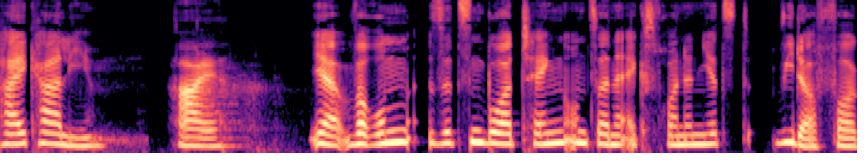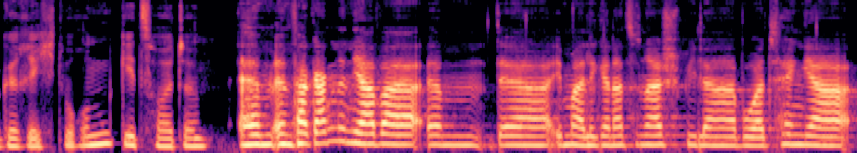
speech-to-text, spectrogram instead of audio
Hi Kali. Hi. Ja, warum sitzen Boateng und seine Ex-Freundin jetzt wieder vor Gericht? Worum geht's heute? Ähm, Im vergangenen Jahr war ähm, der ehemalige Nationalspieler Boateng ja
